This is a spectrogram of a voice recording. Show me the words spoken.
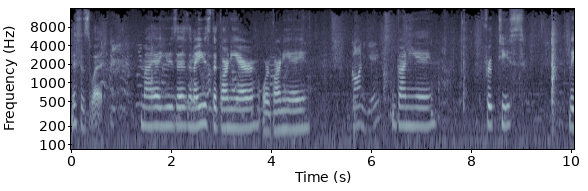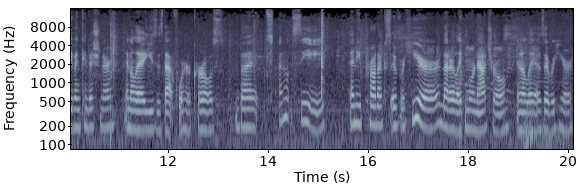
This is what Maya uses, and I use the Garnier or Garnier, Garnier? Garnier. Fructis leave-in conditioner and Alayah uses that for her curls. But I don't see any products over here that are like more natural and Alayah's over here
